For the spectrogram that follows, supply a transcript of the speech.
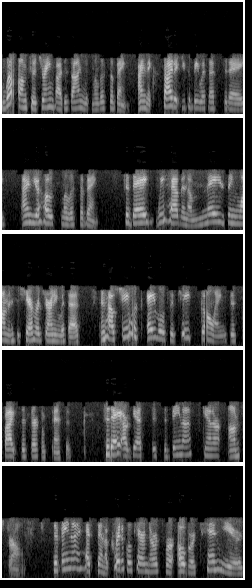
Welcome to Dream by Design with Melissa Banks. I'm excited you could be with us today. I'm your host, Melissa Banks. Today, we have an amazing woman to share her journey with us and how she was able to keep going despite the circumstances. Today, our guest is Dafina Skinner Armstrong. Dafina has been a critical care nurse for over 10 years,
